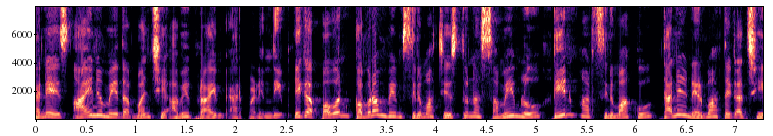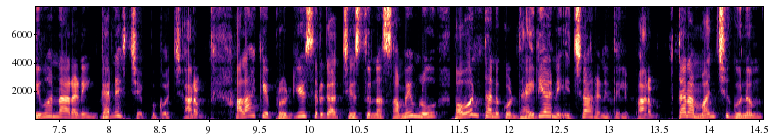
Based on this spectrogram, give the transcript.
గణేష్ ఆయన మీద మంచి అభిప్రాయం ఏర్పడింది. ఇక పవన్ కొమరం భీం సినిమా చేస్తున్న సమయంలో తీన్మార్ సినిమాకు తనే నిర్మాతగా చేయమన్నారని గణేష్ చెప్పుకొచ్చారు. అలాగే ప్రొడ్యూసర్గా చేస్తున్న సమయంలో పవన్ తనకు ధైర్యాన్ని ఇచ్చారని తెలిపారు. తన మంచి గుణం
